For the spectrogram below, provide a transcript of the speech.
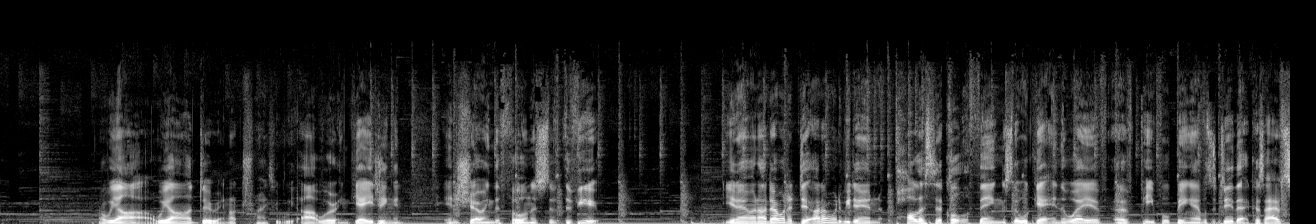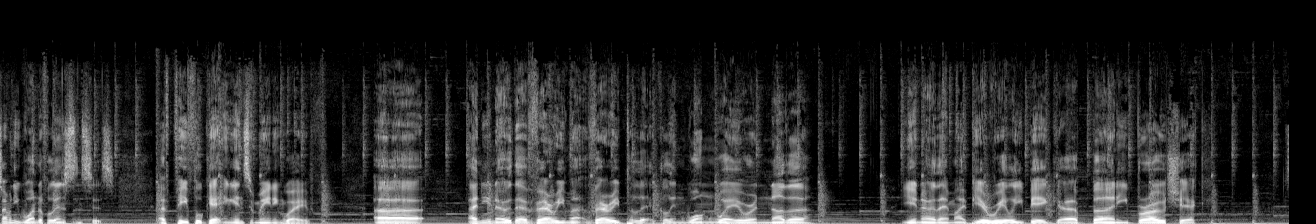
We are. We are doing. Not trying to. We are. We're engaging in in showing the fullness of the view. You know, and I don't want to do. I don't want to be doing political things that will get in the way of, of people being able to do that because I have so many wonderful instances of people getting into Meaning Wave, uh, and you know they're very very political in one way or another. You know, they might be a really big uh, Bernie bro chick,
